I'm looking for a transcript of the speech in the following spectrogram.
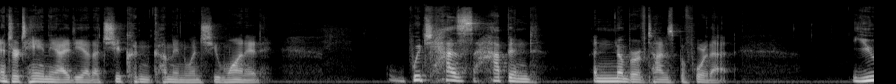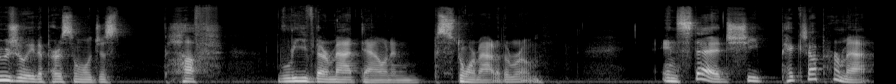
entertain the idea that she couldn't come in when she wanted, which has happened a number of times before that. Usually the person will just huff, leave their mat down, and storm out of the room. Instead, she picked up her mat,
